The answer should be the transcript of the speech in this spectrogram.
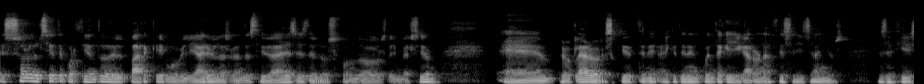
es solo el 7% del parque inmobiliario en las grandes ciudades es de los fondos de inversión. Eh, pero claro, es que hay que tener en cuenta que llegaron hace seis años. Es decir,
